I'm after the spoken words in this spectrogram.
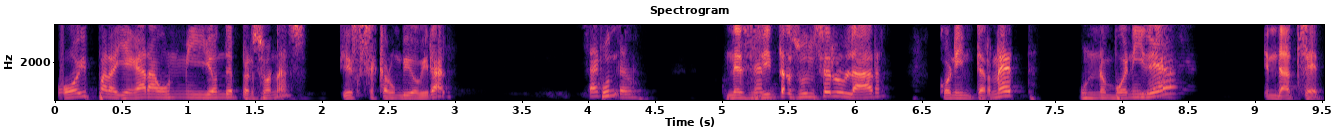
Hoy para llegar a un millón de personas? Tienes que sacar un video viral. Exacto. Necesitas un celular con internet, una buena idea, and that's it.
